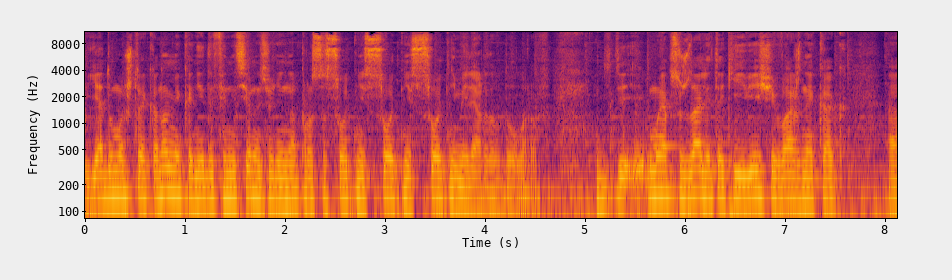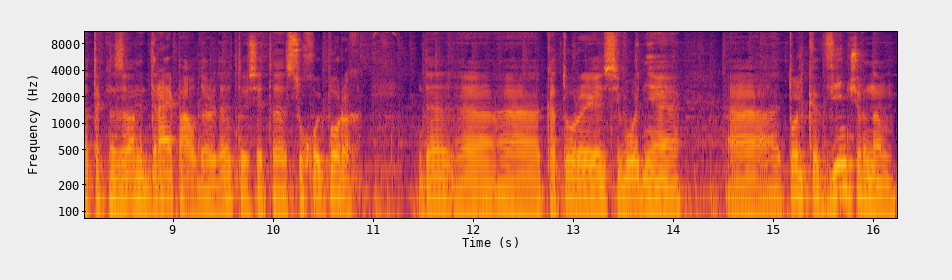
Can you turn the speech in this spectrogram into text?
я думаю, что экономика недофинансирована сегодня на просто сотни, сотни, сотни миллиардов долларов. Мы обсуждали такие вещи важные, как Э, так называемый dry powder, да, то есть это сухой порох, да, э, который сегодня только в венчурном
